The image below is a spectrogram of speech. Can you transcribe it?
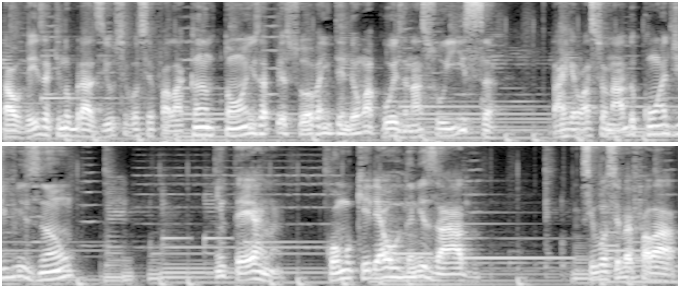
Talvez aqui no Brasil, se você falar cantões, a pessoa vai entender uma coisa. Na Suíça, está relacionado com a divisão interna, como que ele é organizado. Se você vai falar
